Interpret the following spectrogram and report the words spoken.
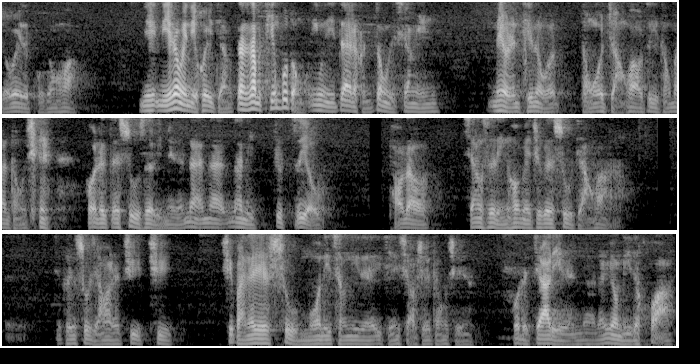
所谓的普通话，你你认为你会讲，但是他们听不懂，因为你带了很重的乡音，没有人听得我懂我讲话。我自己同班同学或者在宿舍里面的，那那那你就只有跑到相思林后面去跟树讲话了，就跟树讲话了，去去去把那些树模拟成你的以前小学同学或者家里人的，那用你的话。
